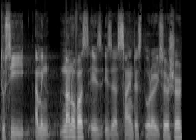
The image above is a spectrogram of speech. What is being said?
to see. I mean, none of us is is a scientist or a researcher.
